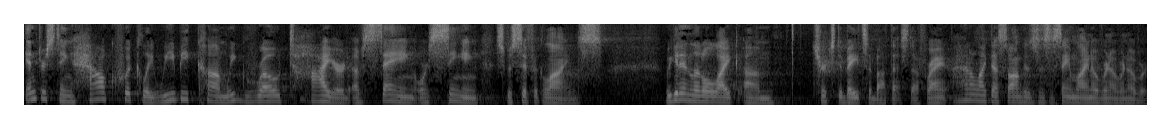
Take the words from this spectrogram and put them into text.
interesting how quickly we become, we grow tired of saying or singing specific lines. We get in little like um, church debates about that stuff, right? I don't like that song because it's just the same line over and over and over.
